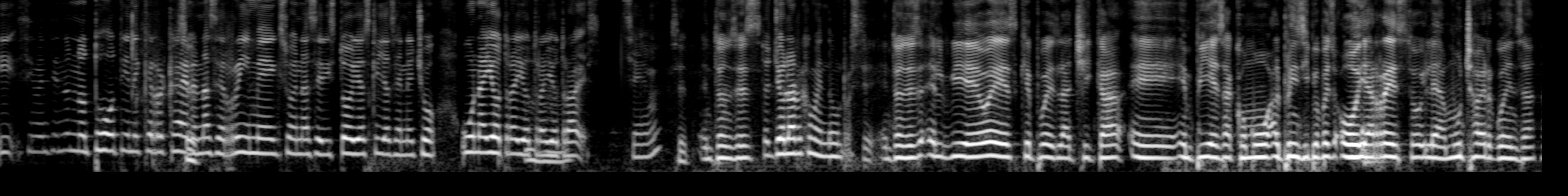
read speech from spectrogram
y si me entiendes, no todo tiene que recaer en hacer remakes o en hacer historias que ya se han hecho una y otra y otra y otra vez, ¿sí? Sí. Entonces, Entonces yo la recomiendo un resto. Sí, entonces el video es que pues la chica eh, empieza como al principio pues odia Resto y le da mucha vergüenza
